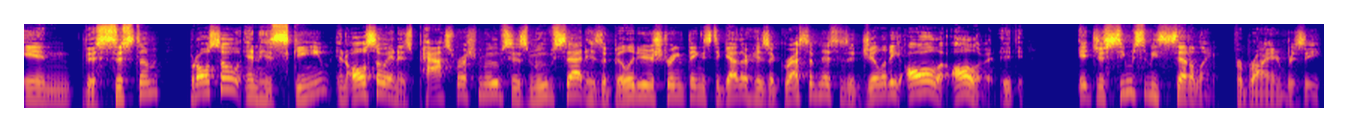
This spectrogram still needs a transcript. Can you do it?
in this system, but also in his scheme and also in his pass rush moves, his move set, his ability to string things together, his aggressiveness, his agility, all, all of it. it it just seems to be settling for Bryan Bresee.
